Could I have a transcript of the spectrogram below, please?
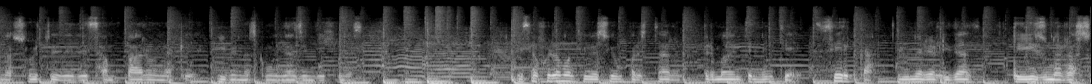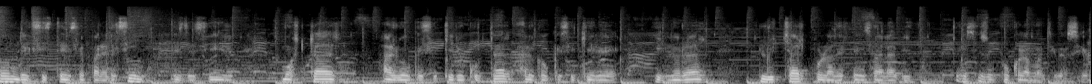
Una suerte de desamparo en la que viven las comunidades indígenas. Esa fue la motivación para estar permanentemente cerca de una realidad que es una razón de existencia para el cine, es decir, mostrar algo que se quiere ocultar, algo que se quiere ignorar, luchar por la defensa de la vida. Esa es un poco la motivación.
